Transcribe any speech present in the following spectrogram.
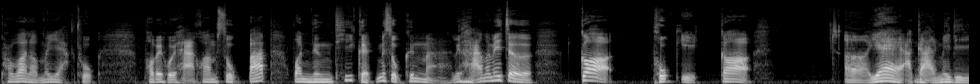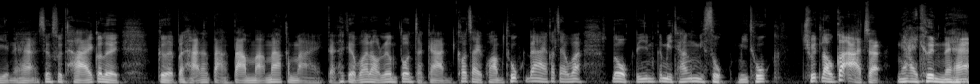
เพราะว่าเราไม่อยากทุกข์พอไปโหยหาความสุขปั๊บวันหนึ่งที่เกิดไม่สุขขึ้นมา หรือหามันไม่เจอก็ทุกข์อีกก็เอ่อแย่อาการไม่ดีนะฮะซึ่งสุดท้ายก็เลยเกิดปัญหาต่างๆ ตามมามากมาย แต่ถ้าเกิดว่าเราเริ่มต้นจากการเข้าใจความทุกข์ได้เข้าใจว่าโลกนี้มันก็มีทั้งมีสุขมีทุกข์ชีวิตเราก็อาจจะง่ายขึ้นนะฮะ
